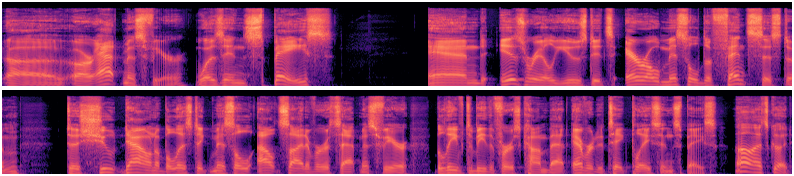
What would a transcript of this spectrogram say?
uh, our atmosphere, was in space, and Israel used its Arrow missile defense system to shoot down a ballistic missile outside of Earth's atmosphere, believed to be the first combat ever to take place in space. Oh, that's good.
